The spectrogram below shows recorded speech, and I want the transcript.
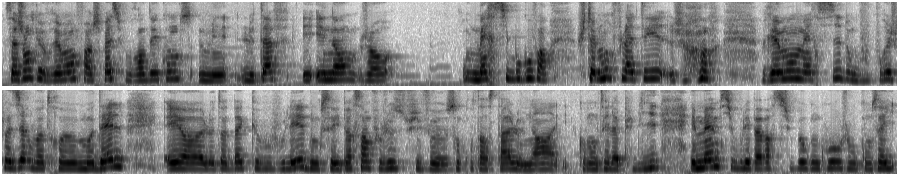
sachant que vraiment, enfin je sais pas si vous vous rendez compte, mais le taf est énorme, genre merci beaucoup, enfin je suis tellement flattée, genre vraiment merci, donc vous pourrez choisir votre modèle et euh, le tote bag que vous voulez, donc c'est hyper simple, faut juste suivre son compte Insta, le mien, et commenter la publi, et même si vous voulez pas participer au concours, je vous conseille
